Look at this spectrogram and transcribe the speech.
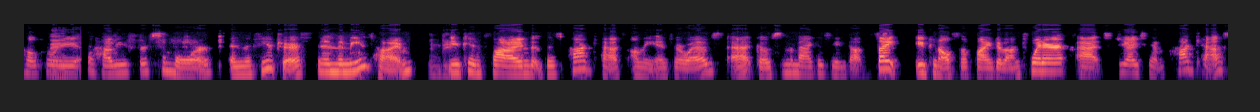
hopefully we'll have you for some more in the future and in the meantime Indeed. you can find this podcast on the interwebs at ghostinthemagazine.site you can also find it on twitter at gitm podcast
